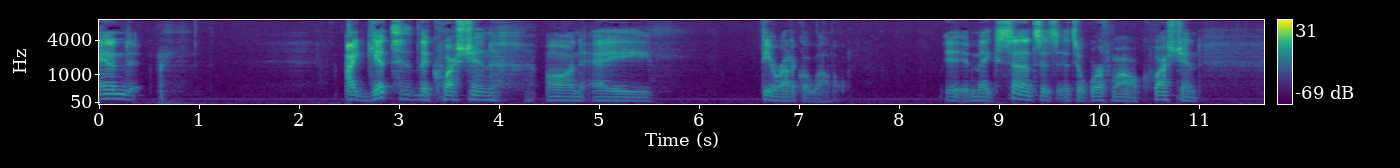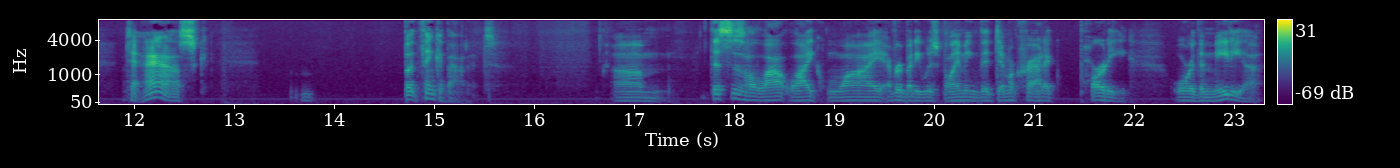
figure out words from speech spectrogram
And I get the question on a theoretical level. It, it makes sense. It's, it's a worthwhile question to ask, but think about it. Um, this is a lot like why everybody was blaming the Democratic Party or the media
